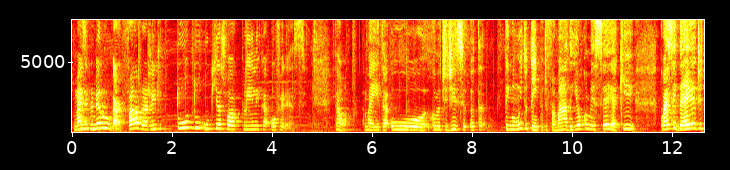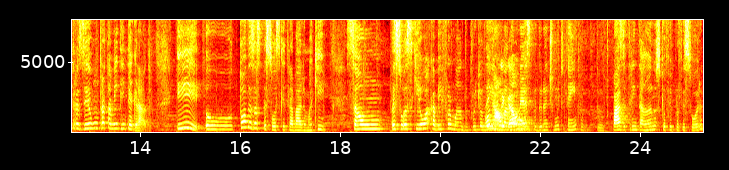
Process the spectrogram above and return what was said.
Mas em primeiro lugar, fala pra gente tudo o que a sua clínica oferece. Então, Maíta, o, como eu te disse, eu tenho muito tempo de formada e eu comecei aqui com essa ideia de trazer um tratamento integrado. E o, todas as pessoas que trabalham aqui são pessoas que eu acabei formando, porque eu dei Olha, aula legal. na Unesp durante muito tempo, quase 30 anos que eu fui professora.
